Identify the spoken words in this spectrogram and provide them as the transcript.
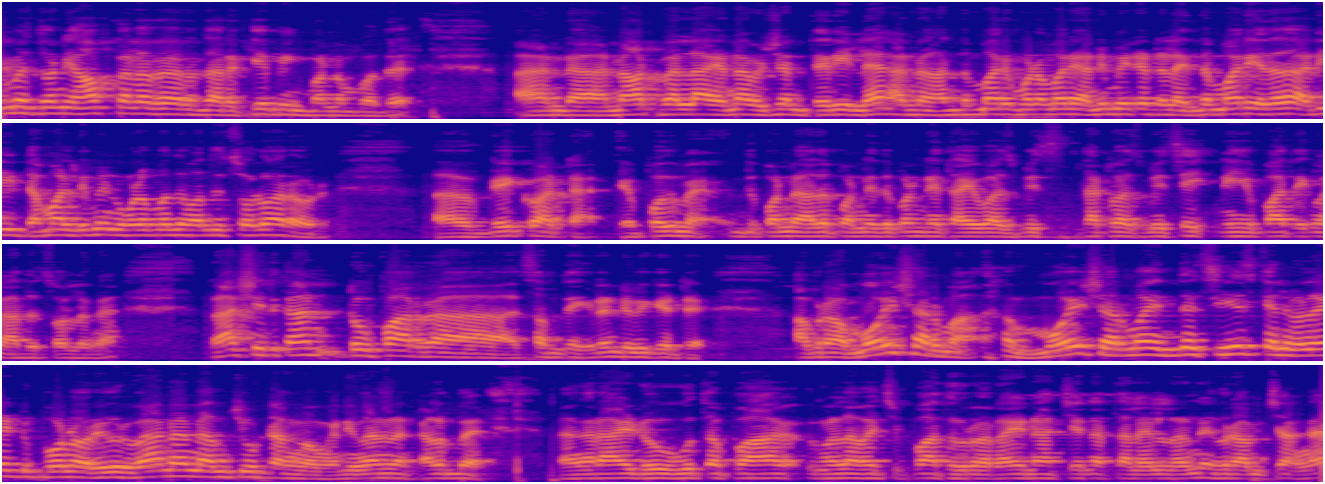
எம்எஸ் தோனி ஆஃப் கலராக இருந்தார் கீப்பிங் பண்ணும்போது. அண்ட் நாட் வெல்லா என்ன விஷயம்னு தெரியல. அண்ட் அந்த மாதிரி முன்ன மாதிரி அனிமேட்டட் இல்லை. இந்த மாதிரி ஏதாவது அடி டமால் டிமின் உள்ள வந்து வந்து சொல்லுவார் அவர். கெய்க்வாட்டை எப்போதுமே இது பண்ணு அதை பண்ணு இது பண்ணு I was miss that was missing நீங்கள் பார்த்தீங்களா அதை சொல்லுங்கள் Rashid Khan two for something ரெண்டு விக்கெட்டு அப்புறம் மோஹித் சர்மா. மோஹித் சர்மா இந்த சிஎஸ்கேல விளையாட்டு போனவர். இவர் வேணான்னு அமுச்சு விட்டாங்க அவங்க. நீ வேணா கிளம்ப. நாங்கள் ராய்டு ஊத்தப்பா இவங்கெல்லாம் வச்சு பார்த்துக்குறோம் ரைனா சின்ன தலையிலன்னு இவர் அமிச்சாங்க.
